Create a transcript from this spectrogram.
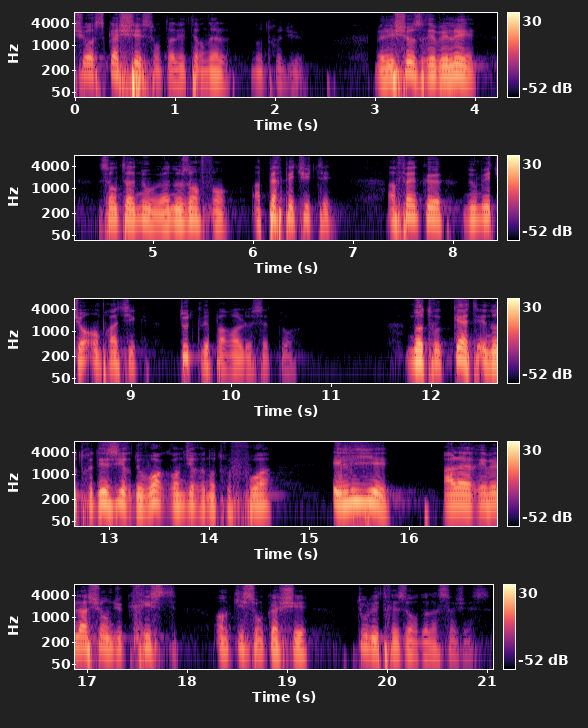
Choses cachées sont à l'Éternel, notre Dieu. Mais les choses révélées sont à nous, à nos enfants, à perpétuité, afin que nous mettions en pratique toutes les paroles de cette loi. Notre quête et notre désir de voir grandir notre foi est lié à la révélation du Christ en qui sont cachés tous les trésors de la sagesse.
